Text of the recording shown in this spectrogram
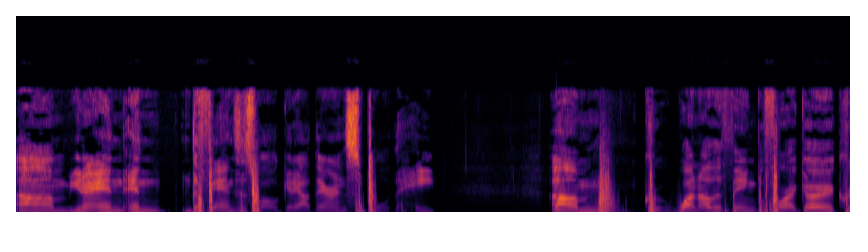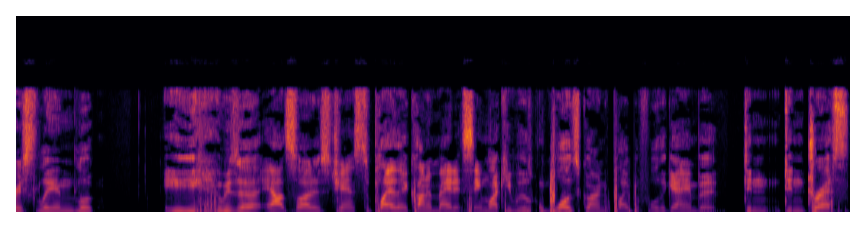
um, you know, and and the fans as well get out there and support the Heat. Um, one other thing before I go, Chris Lynn, look, he, he was an outsider's chance to play. They kind of made it seem like he was was going to play before the game, but didn't didn't dress.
